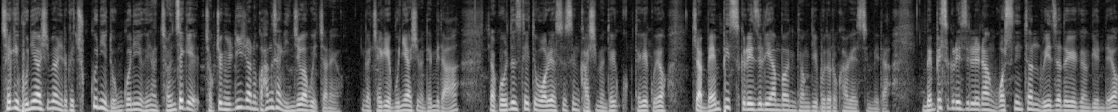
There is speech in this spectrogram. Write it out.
제게 문의하시면 이렇게 축구니 농구니 그냥 전 세계 적중률 1위라는 거 항상 인증하고 있잖아요. 그러니까 제게 문의하시면 됩니다. 자, 골든 스테이트 워리어스 승 가시면 되, 겠고요 자, 멤피스 그리즐리 한번 경기 보도록 하겠습니다. 멤피스 그리즐리랑 워싱턴 리저드의 경기인데요.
